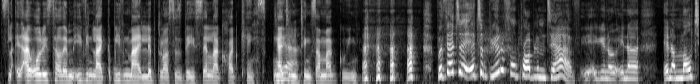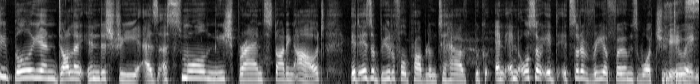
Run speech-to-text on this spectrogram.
it's like, I always tell them, even like even my lip glosses, they sell like hotcakes. Yeah. Ngathi ngithengisa amagwinya. But that's a it's a beautiful problem to have. You know, in a in a multi-billion dollar industry as a small niche brand starting out, it is a beautiful problem to have and and also it it sort of reaffirms what you're Yes. doing.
